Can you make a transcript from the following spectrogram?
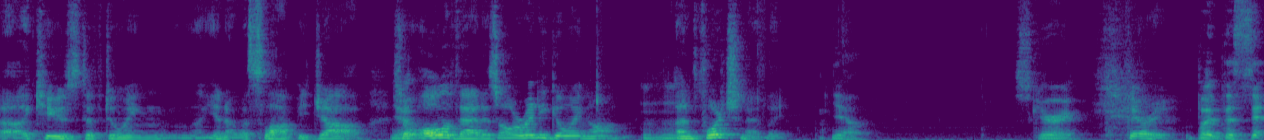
uh, accused of doing, you know, a sloppy job. So Yeah. Mm-hmm. all of that is already going on. Unfortunately, yeah. Scary. very. But the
